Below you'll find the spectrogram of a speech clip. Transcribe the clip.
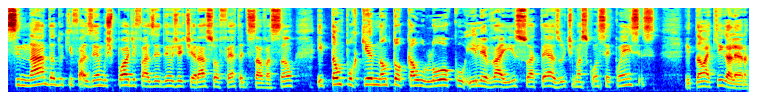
Se nada do que fazemos pode fazer Deus retirar sua oferta de salvação, então por que não tocar o louco e levar isso até as últimas consequências? Então, aqui, galera,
